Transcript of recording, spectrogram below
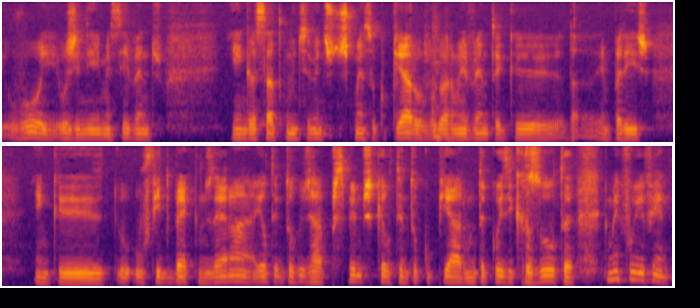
eu vou, e hoje em dia, imensos eventos, e é engraçado que muitos eventos nos começam a copiar. Houve agora um evento em, que, em Paris em que o, feedback nos deram, ah, ele tentou, já percebemos que ele tentou copiar muita coisa e que resulta. Como é que foi o evento?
